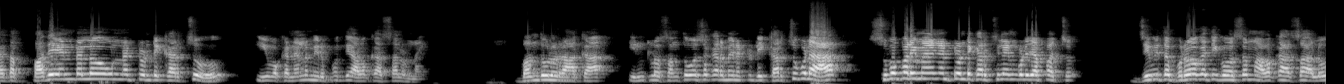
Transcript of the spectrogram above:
గత పదేండ్లలో ఉన్నటువంటి ఖర్చు ఈ ఒక నెల మీరు పొందే అవకాశాలు ఉన్నాయి బంధువులు రాక ఇంట్లో సంతోషకరమైనటువంటి ఖర్చు కూడా శుభపరమైనటువంటి ఖర్చులని కూడా చెప్పచ్చు. జీవిత పురోగతి కోసం అవకాశాలు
